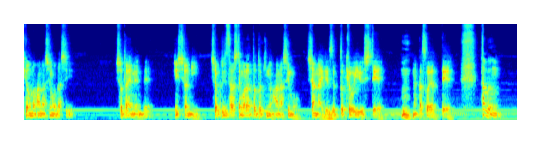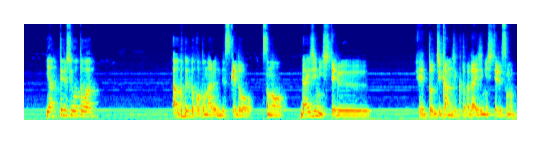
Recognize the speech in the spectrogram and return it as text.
今日の話もだし、初対面で一緒に食事させてもらった時の話も社内でずっと共有して、うん、なんかそうやって、多分、やってる仕事はアウトプット異なるんですけど、その大事にしてる、えっ、ー、と、時間軸とか大事にしてるその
